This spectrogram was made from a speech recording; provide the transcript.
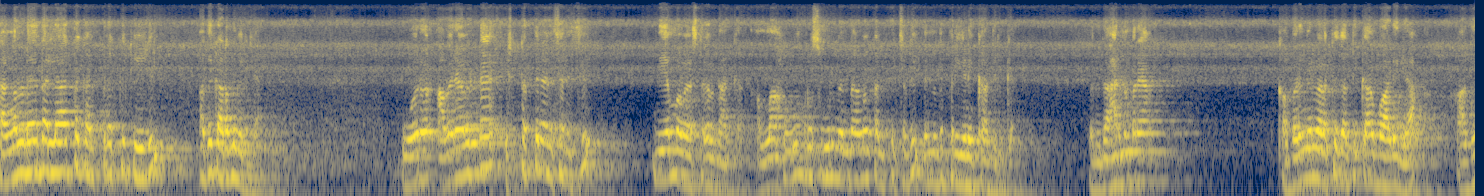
തങ്ങളുടേതല്ലാത്ത കൽപ്പനയ്ക്ക് കീഴിൽ അത് കടന്നു വരില്ല. ഓരോ അവരവരുടെ ഇഷ്ടത്തിനനുസരിച്ച് നിയമവ്യവസ്ഥകൾ ഉണ്ടാക്കുക. അള്ളാഹുവും റസൂലും എന്താണോ കൽപ്പിച്ചത് എന്നത് പരിഗണിക്കാതിരിക്കുക. ഒരു ഉദാഹരണം പറയാം. കബറിങ്ങൾ വിളക്ക് കത്തിക്കാൻ പാടില്ല. അത്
